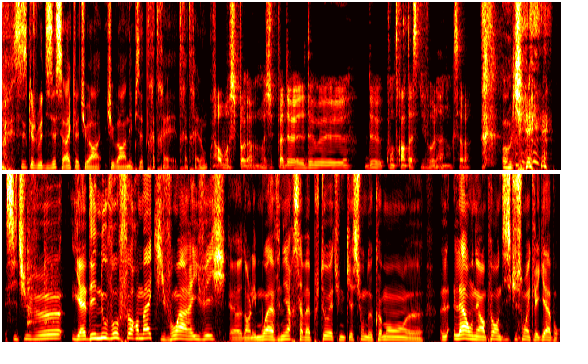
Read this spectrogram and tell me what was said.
c'est ce que je me disais, c'est vrai que là tu vas avoir- tu vas avoir un épisode très très très très long. Alors bon, c'est pas grave. Moi, j'ai pas de, de, de contraintes à ce niveau-là, donc ça va. Ok. si tu veux, il y a des nouveaux formats qui vont arriver euh, dans les mois à venir. Ça va plutôt être une question de comment. euh, Là, on est un peu en discussion avec les gars. Bon,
